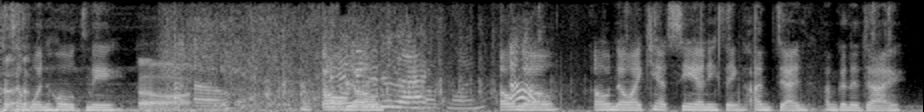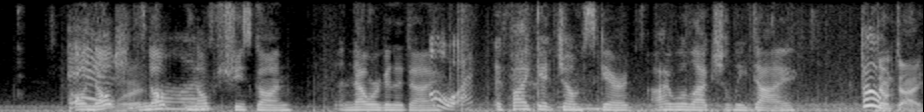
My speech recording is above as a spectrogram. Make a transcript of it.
Someone hold me. Aw. Oh. Oh no! mean to do that. One. Oh no! Oh no! I can't see anything. I'm dead. I'm gonna die. Oh nope! What? Nope! gone. Nope! She's gone. And now we're gonna die. Oh, I. If I get jump scared, I will actually die. Don't die.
